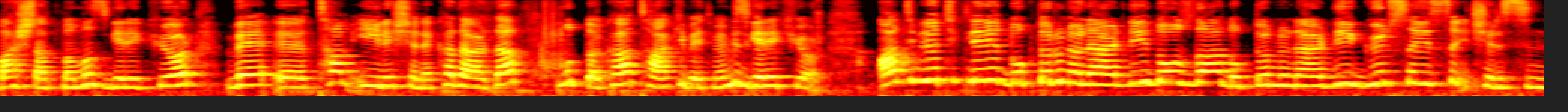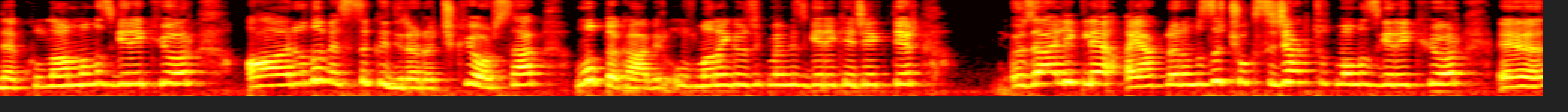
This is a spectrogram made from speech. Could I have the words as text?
başlatmamız gerekiyor ve e, tam iyileşene kadar da mutlaka takip etmemiz gerekiyor. Antibiyotikleri doktorun önerdiği dozda, doktorun önerdiği gün sayısı içerisinde kullanmamız gerekiyor. Ağrılı ve sık idrara çıkıyorsak mutlaka bir uzmana gözükmemiz gerekecektir. Özellikle ayaklarımızı çok sıcak tutmamız gerekiyor. Ee,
